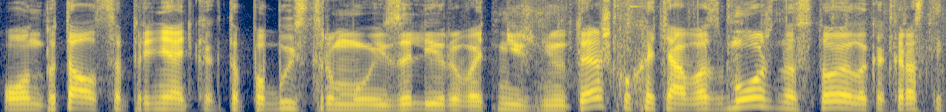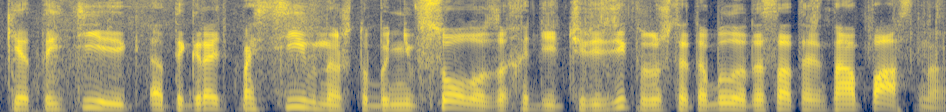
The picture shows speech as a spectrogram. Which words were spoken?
Он пытался принять как-то по-быстрому изолировать нижнюю тэшку, хотя, возможно, стоило как раз-таки отойти и отыграть пассивно, чтобы не в соло заходить через Зиг, потому что это было достаточно опасно.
